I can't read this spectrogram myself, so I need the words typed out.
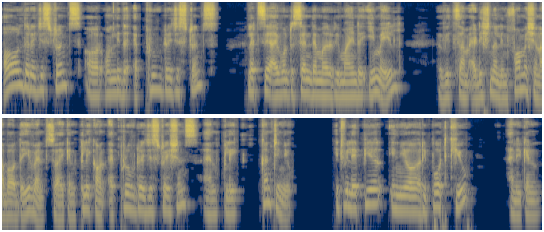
all the registrants or only the approved registrants. Let's say I want to send them a reminder email with some additional information about the event. So I can click on approved registrations and click continue. It will appear in your report queue and you can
